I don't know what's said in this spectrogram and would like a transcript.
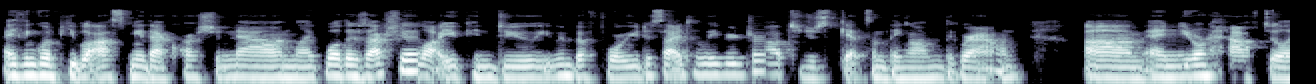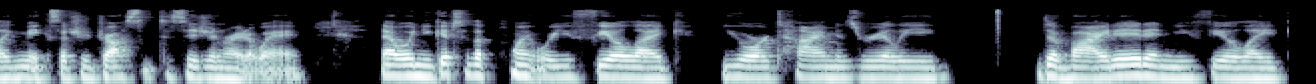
I think when people ask me that question now, I'm like, well, there's actually a lot you can do even before you decide to leave your job to just get something on the ground. Um, and you don't have to like make such a drastic decision right away. Now, when you get to the point where you feel like your time is really divided and you feel like,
